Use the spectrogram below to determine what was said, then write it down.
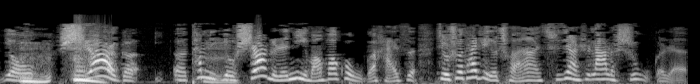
有十二个呃，他们有十二个人溺亡，包括五个孩子。就是说，他这个船啊，实际上是拉了十五个人，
